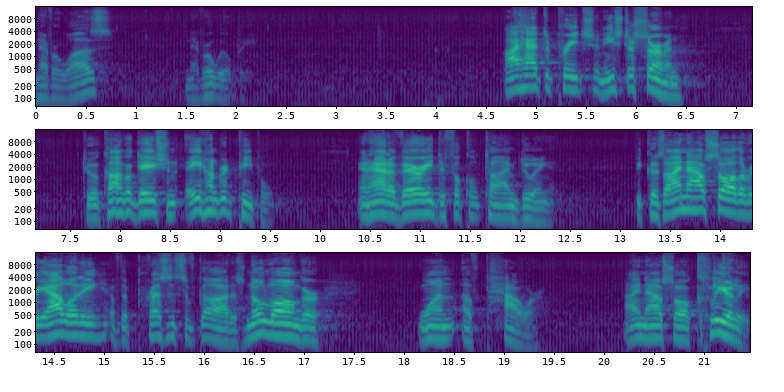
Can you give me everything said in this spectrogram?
Never was, never will be. I had to preach an Easter sermon to a congregation 800 people and had a very difficult time doing it because I now saw the reality of the presence of God as no longer one of power. I now saw clearly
